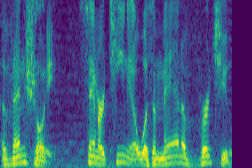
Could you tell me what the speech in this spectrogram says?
eventually. Sammartino was a man of virtue,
